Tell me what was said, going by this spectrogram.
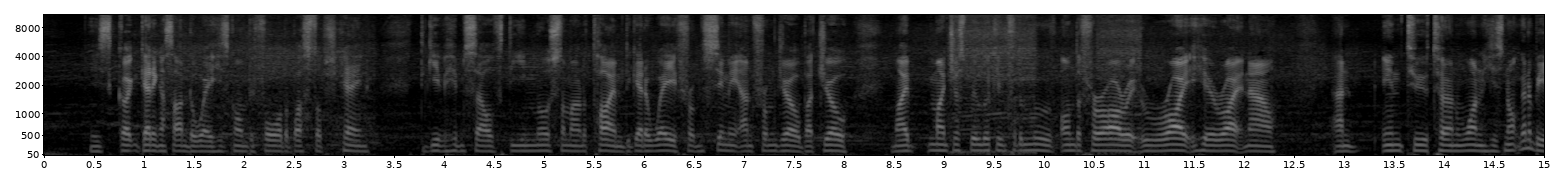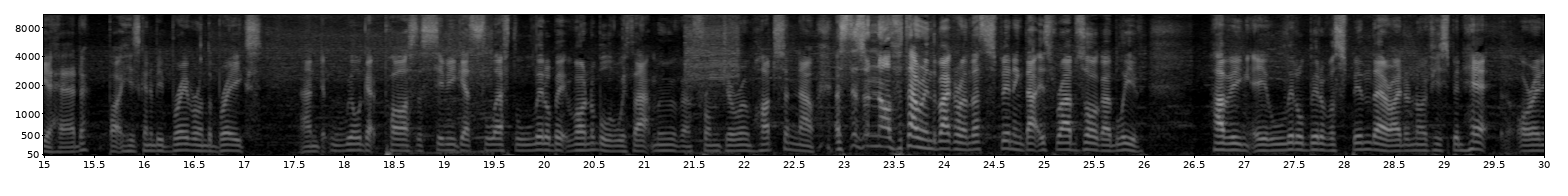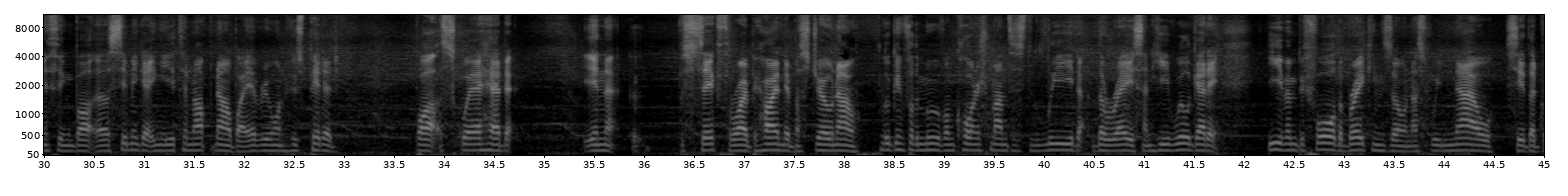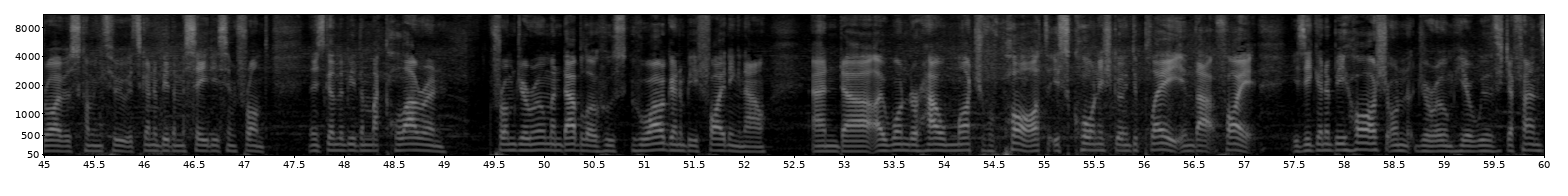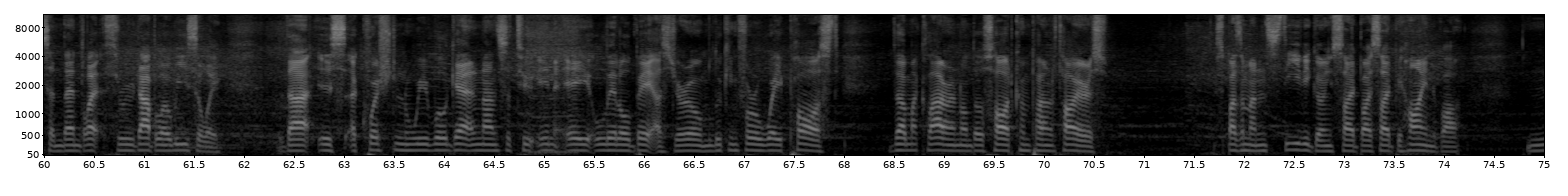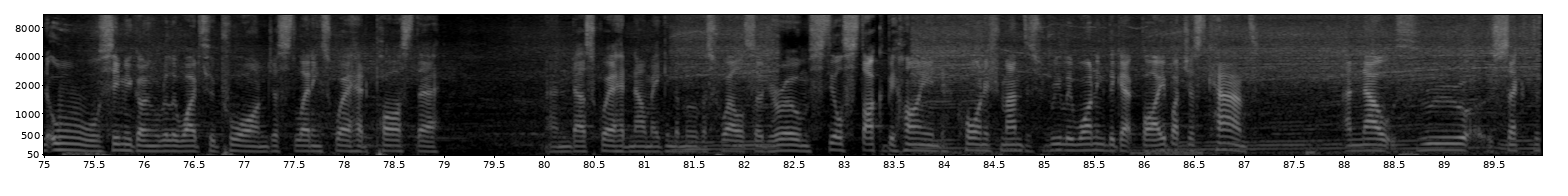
he's getting us underway. He's gone before the bus stop chicane to give himself the most amount of time to get away from Simi and from Joe. But Joe might might just be looking for the move on the Ferrari right here, right now, and into turn one. He's not going to be ahead, but he's going to be braver on the brakes and will get past the Simi gets left a little bit vulnerable with that move and from Jerome Hudson now as there's an Alpha Tauri in the background that's spinning that is Rabzog I believe having a little bit of a spin there I don't know if he's been hit or anything but uh, Simi getting eaten up now by everyone who's pitted but Squarehead in sixth right behind him as Joe now looking for the move on Cornish Mantis to lead the race and he will get it even before the braking zone as we now see the drivers coming through. It's going to be the Mercedes in front. Then it's going to be the McLaren from Jerome and Dablo who's, who are going to be fighting now. And uh, I wonder how much of a part is Cornish going to play in that fight. Is he going to be harsh on Jerome here with his defense and then let through Dablo easily? That is a question we will get an answer to in a little bit as Jerome looking for a way past the McLaren on those hard compound tires. Spazman and Stevie going side by side behind, but... Ooh, Simi going really wide through Pouhon, just letting Squarehead pass there. And uh, Squarehead now making the move as well, so Jerome still stuck behind. Cornish Mantis really wanting to get by, but just can't. And now through sector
